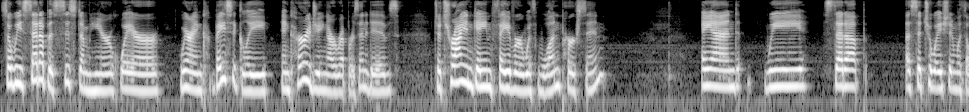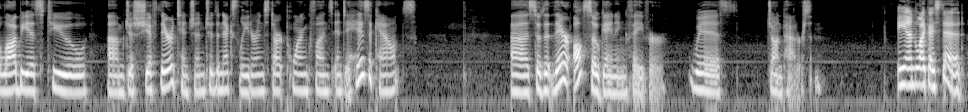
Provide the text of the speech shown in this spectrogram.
So we set up a system here where we're basically encouraging our representatives to try and gain favor with one person. And we set up a situation with a lobbyist to um, just shift their attention to the next leader and start pouring funds into his accounts uh, so that they're also gaining favor with John Patterson. And like I said,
